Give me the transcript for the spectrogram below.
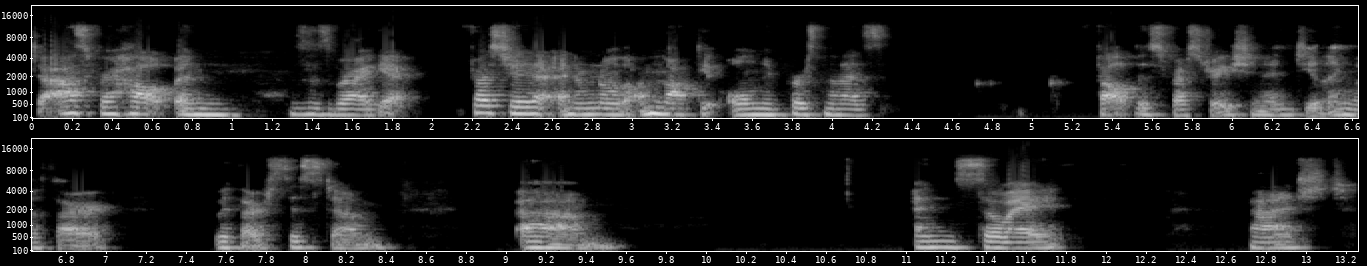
to ask for help. And this is where I get frustrated. And I know that I'm not the only person that has felt this frustration in dealing with our with our system. Um, and so I managed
